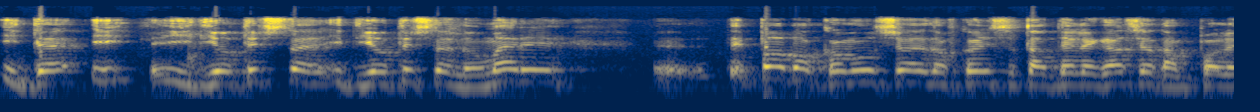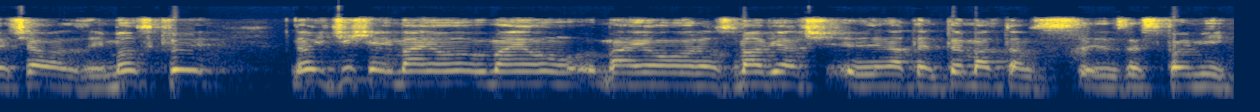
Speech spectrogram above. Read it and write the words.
ide, idiotyczne, idiotyczne numery, typowo komusze, no w końcu ta delegacja tam poleciała z Moskwy, no i dzisiaj mają, mają, mają rozmawiać na ten temat tam z, ze swoimi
